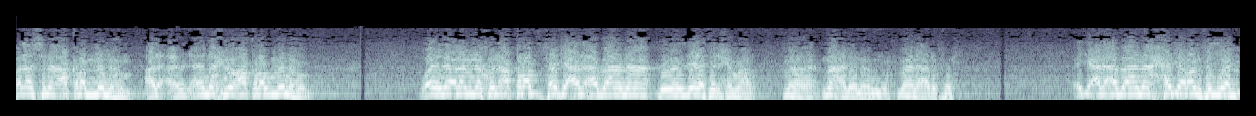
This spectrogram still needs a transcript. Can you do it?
فلسنا أقرب منهم. نحن أقرب منهم. وإذا لم نكن أقرب فاجعل أبانا بمنزلة الحمار. ما ما علينا منه ما نعرفه. اجعل أبانا حجرا في اليم.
